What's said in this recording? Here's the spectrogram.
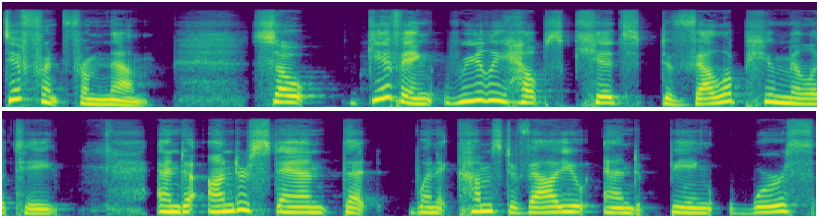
different from them. So, giving really helps kids develop humility and to understand that when it comes to value and being worth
